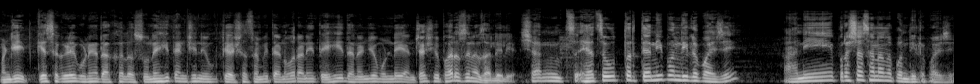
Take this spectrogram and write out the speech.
म्हणजे इतके सगळे गुन्हे दाखल असूनही त्यांची नियुक्ती अशा समित्यांवर आणि तेही धनंजय मुंडे यांच्या शिफारसीनं झालेली आहे. ह्याचं उत्तर त्यांनी पण दिलं पाहिजे आणि प्रशासनानं पण दिलं पाहिजे.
